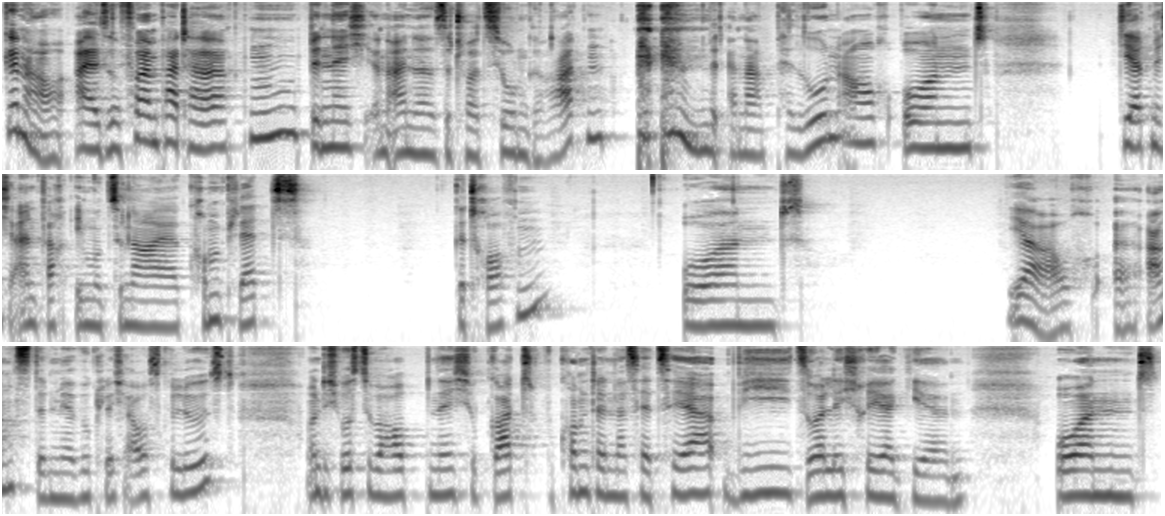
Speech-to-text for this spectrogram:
genau, also vor ein paar Tagen bin ich in eine Situation geraten, mit einer Person auch, und die hat mich einfach emotional komplett getroffen und ja, auch äh, Angst in mir wirklich ausgelöst. Und ich wusste überhaupt nicht, oh Gott, wo kommt denn das jetzt her? Wie soll ich reagieren? Und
